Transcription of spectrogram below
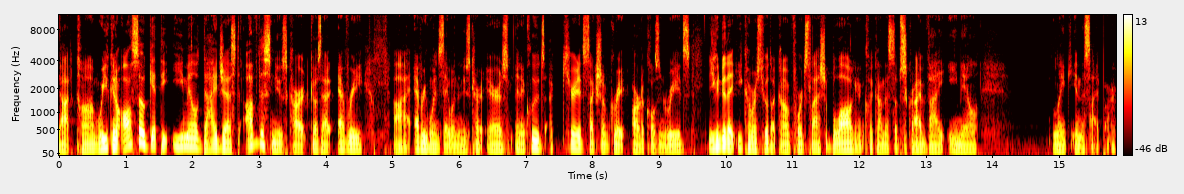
where you can also get the email digest of this news cart. It goes out every uh, every Wednesday when the news cart airs and includes a curated selection of great articles and reads. You can do that at ecommercefuel.com forward slash blog and click on the subscribe via email link in the sidebar.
